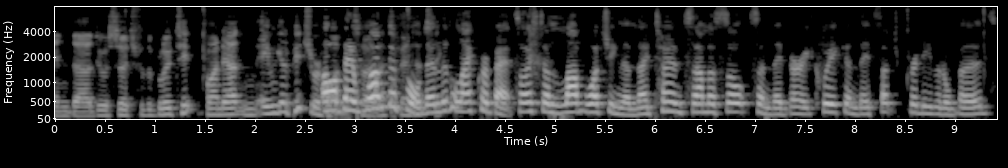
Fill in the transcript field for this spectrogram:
and uh, do a search for the blue tit, find out, and even get a picture of Oh, one. they're So wonderful. They're little acrobats. I used to love watching them. They turn somersaults and they're very quick and they're such pretty little birds.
